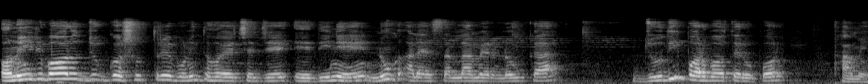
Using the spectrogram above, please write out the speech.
অনির্ভরযোগ্য সূত্রে বর্ণিত হয়েছে যে, এদিনে নূহ আলাইসাল্লামের নৌকা যদি পর্বতের উপর থামে।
